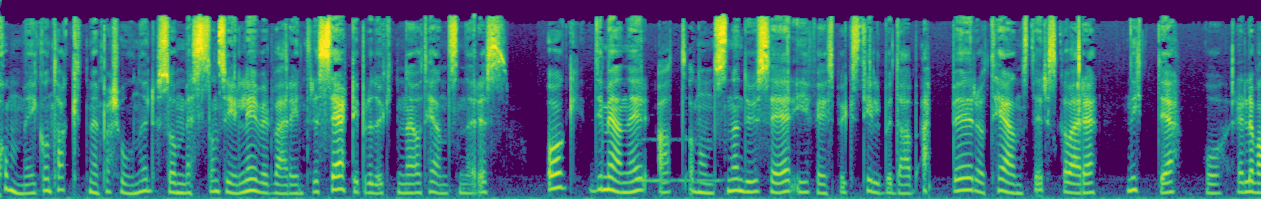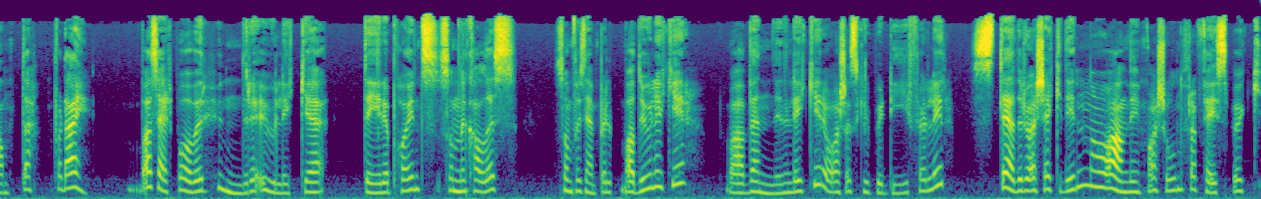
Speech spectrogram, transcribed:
komme i kontakt med personer som mest sannsynlig vil være interessert i produktene og tjenestene deres. Og de mener at annonsene du ser i Facebooks tilbud av apper og tjenester skal være nyttige og relevante for deg, basert på over 100 ulike data points, som det kalles, som eksempel hva du liker, hva vennene dine liker, og hva slags grupper de følger, steder du har sjekket inn, og annen informasjon fra Facebook,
